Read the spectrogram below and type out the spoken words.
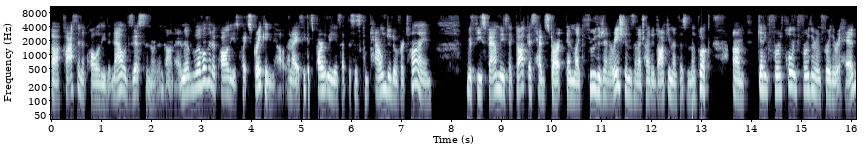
uh, class inequality that now exists in northern Ghana. And the level of inequality is quite striking now. And I think it's partly is that this is compounded over time with these families that got this head start, then like through the generations, and I try to document this in the book, um, getting fur- pulling further and further ahead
